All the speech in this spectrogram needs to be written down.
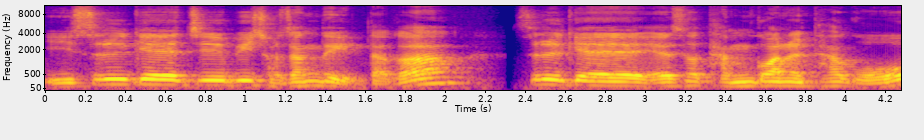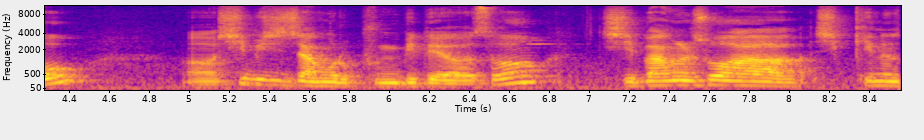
이 쓸개즙이 저장돼 있다가 쓸개에서 담관을 타고 어, 십이지장으로 분비되어서 지방을 소화시키는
